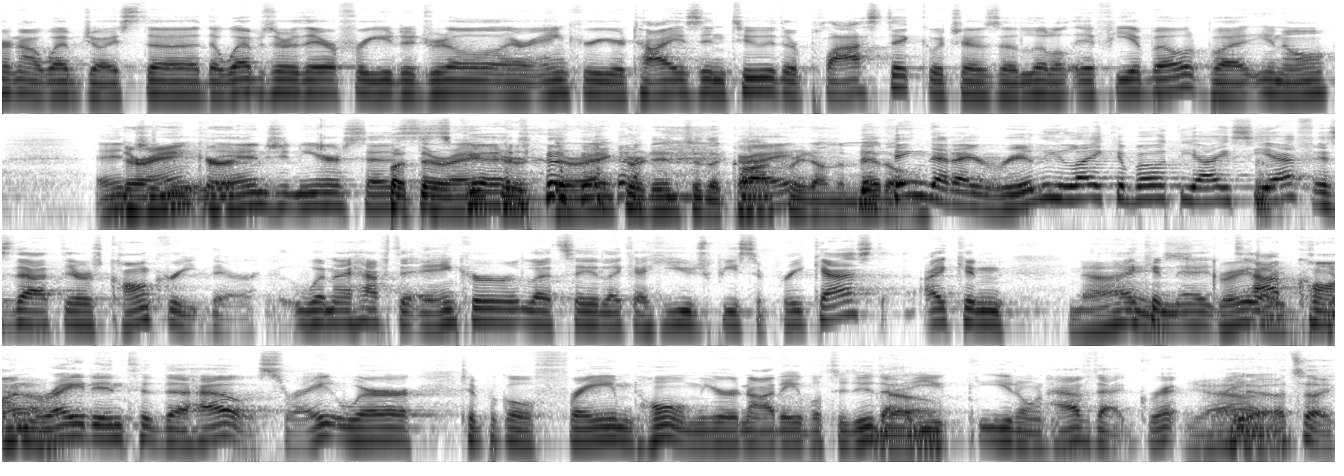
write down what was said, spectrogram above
or not web joists. The the webs are there for you to drill or anchor your ties into. They're plastic, which I was a little iffy about, but you know. Engineer- anchored. The engineer says, But they're it's good. anchored- they're anchored into the concrete on the middle. The thing that I really like about the ICF is that there's concrete there. When I have to anchor, let's say like a huge piece of precast, I can I can Nice. uh, Great Tapcon idea. right into the house, right? Where typical framed home, you're not able to do that. No. You you don't have that grip. Yeah, right? that's a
